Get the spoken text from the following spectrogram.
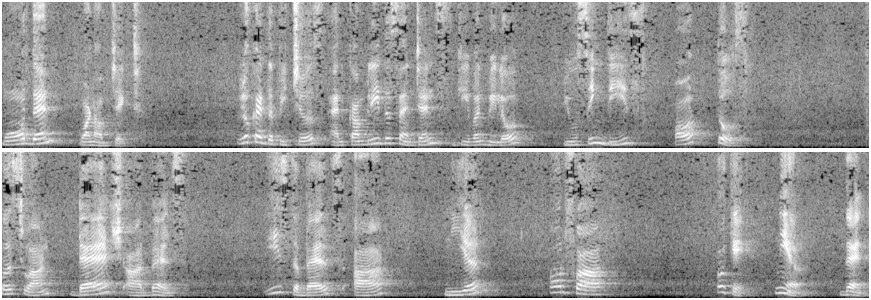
more than one object. Look at the pictures and complete the sentence given below using these or those. First one, dash are bells. Is the bells are near or far? Okay, near. Then,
